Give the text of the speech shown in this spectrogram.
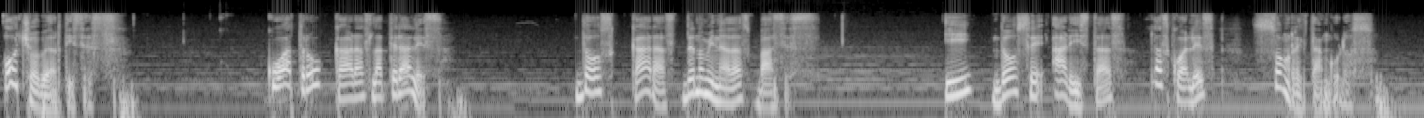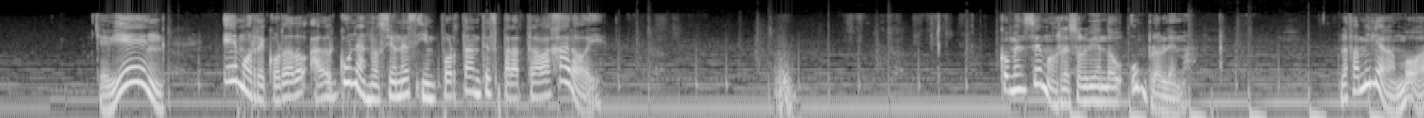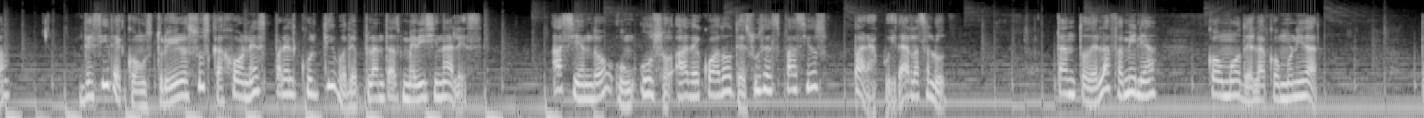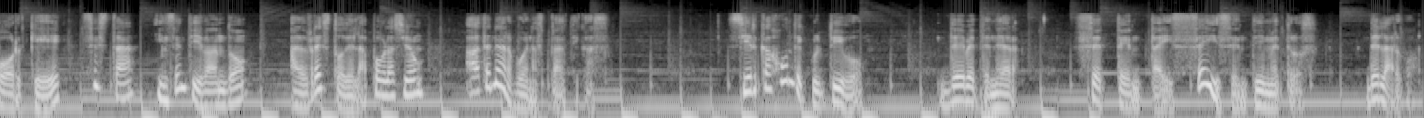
8 vértices, 4 caras laterales, 2 caras denominadas bases y 12 aristas, las cuales son rectángulos. ¡Qué bien! Hemos recordado algunas nociones importantes para trabajar hoy. Comencemos resolviendo un problema. La familia Gamboa decide construir sus cajones para el cultivo de plantas medicinales, haciendo un uso adecuado de sus espacios para cuidar la salud, tanto de la familia como de la comunidad, porque se está incentivando al resto de la población a tener buenas prácticas. Si el cajón de cultivo debe tener 76 centímetros de largo,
